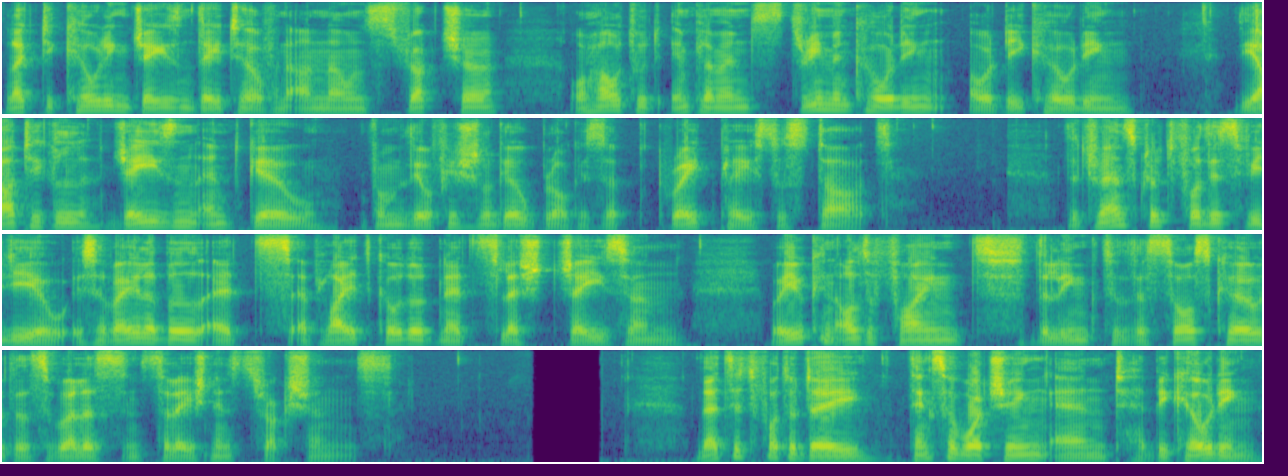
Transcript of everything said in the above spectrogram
like decoding JSON data of an unknown structure, or how to implement stream encoding or decoding, the article JSON and Go from the official Go blog is a great place to start. The transcript for this video is available at appliedgo.net slash JSON, where you can also find the link to the source code as well as installation instructions. That's it for today. Thanks for watching and happy coding!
